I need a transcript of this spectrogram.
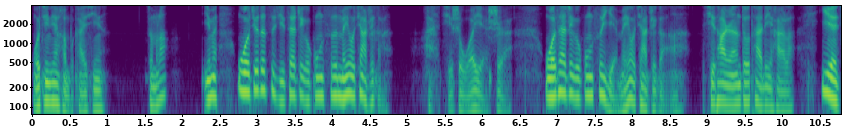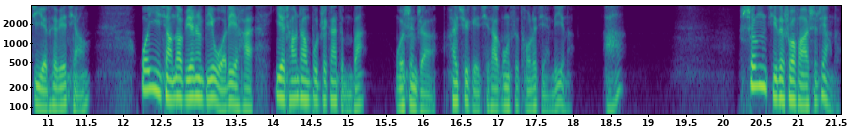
我今天很不开心，怎么了？因为我觉得自己在这个公司没有价值感。哎，其实我也是，我在这个公司也没有价值感啊。其他人都太厉害了，业绩也特别强，我一想到别人比我厉害，也常常不知该怎么办。我甚至还去给其他公司投了简历呢。啊？升级的说法是这样的。”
